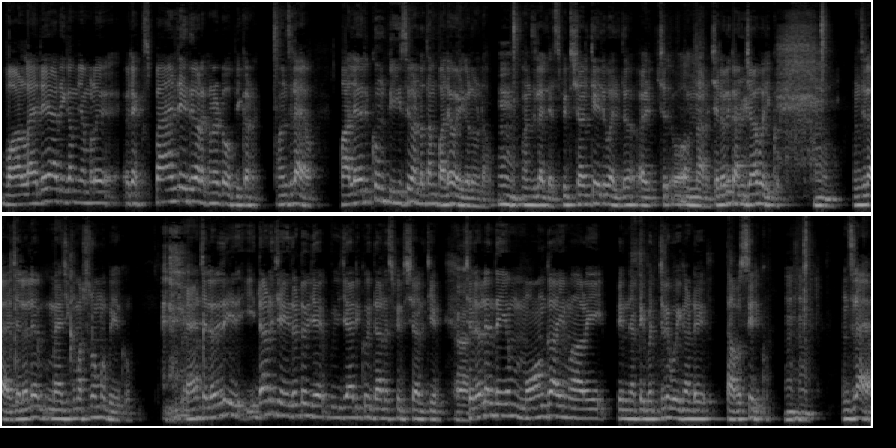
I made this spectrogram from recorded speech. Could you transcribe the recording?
വളരെയധികം നമ്മൾ ഒരു എക്സ്പാൻഡ് ചെയ്ത് കിടക്കുന്ന ടോപ്പിക്കാണ് മനസ്സിലായോ? പലർക്കും പീസ് കണ്ടെത്താൻ പല വഴികളും ഉണ്ടാവും. മനസ്സിലല്ലേ മനസ്സിലായില്ലേ? സ്പിരിച്വാലിറ്റി അതിൽ വലുത് ഒന്നാണ്. ചിലവര് കഞ്ചാവ് വലിക്കും. മനസ്സിലായോ? ചിലവര് മാജിക് മഷ്റൂം ഉപയോഗിക്കും. ഏഹ് ചിലവര് ഇതാണ് ചെയ്തിട്ട് വിചാ- വിചാരിക്കും ഇതാണ് സ്പിരിച്വാലിറ്റി ചിലവര് എന്ത് ചെയ്യും? മോങ്കായി മാറി പിന്നെ ടിബറ്റിൽ പോയി കണ്ട് തപസ്സിരിക്കും മനസ്സിലായോ?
